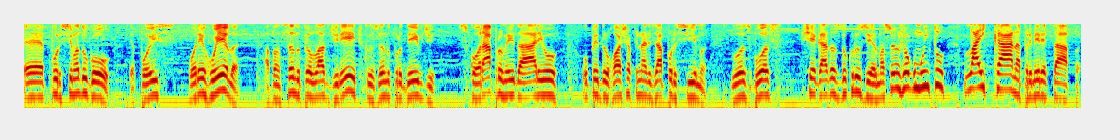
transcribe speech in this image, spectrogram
é, por cima do gol. Depois, Orejuela avançando pelo lado direito, cruzando para o David escorar para o meio da área e o, o Pedro Rocha finalizar por cima. Duas boas chegadas do Cruzeiro. Mas foi um jogo muito laicá na primeira etapa.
